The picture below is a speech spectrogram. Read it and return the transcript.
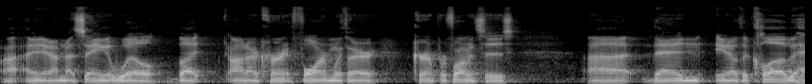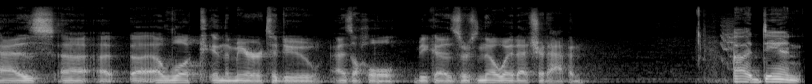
I, I'm not saying it will, but on our current form with our current performances, uh, then you know the club has uh, a, a, look in the mirror to do as a whole because there's no way that should happen. Uh, Dan,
